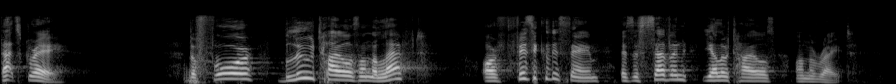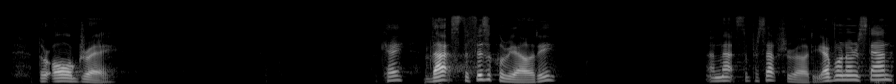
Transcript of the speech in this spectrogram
That's gray. The four blue tiles on the left are physically the same as the seven yellow tiles on the right. They're all gray. Okay? That's the physical reality, and that's the perceptual reality. Everyone understand?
